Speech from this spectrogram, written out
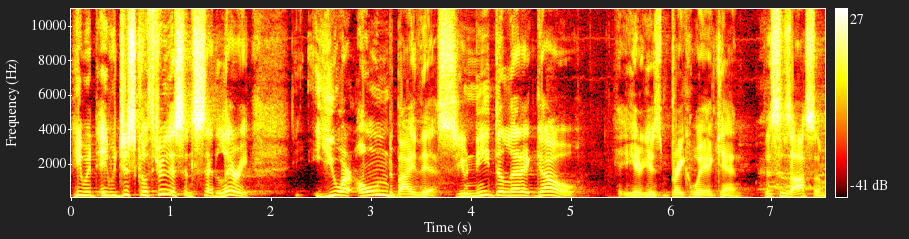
he, would, he would just go through this and said, Larry, you are owned by this. You need to let it go. Here he is, breakaway again. This is awesome.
